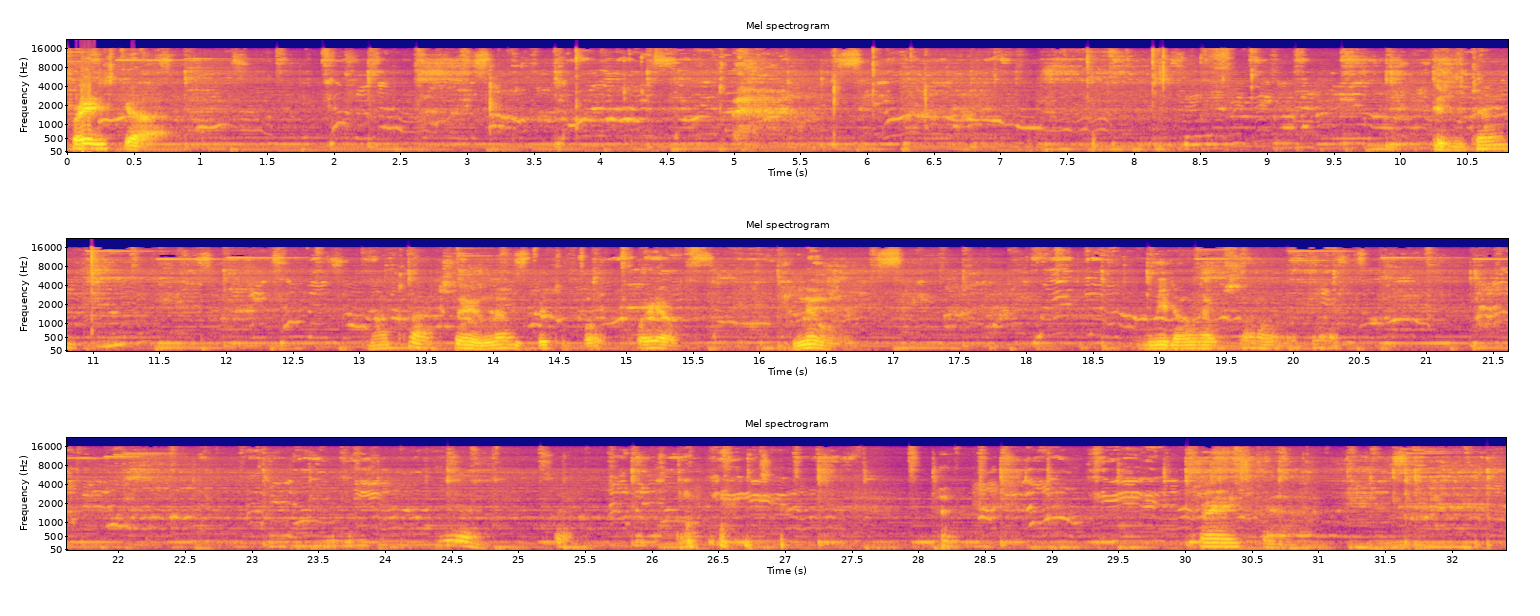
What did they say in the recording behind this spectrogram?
Praise God. Is it time? My clock saying 11.54, 12 noon. We don't have song to play. Yeah. Praise God.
